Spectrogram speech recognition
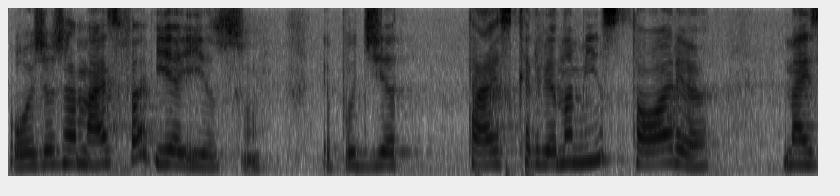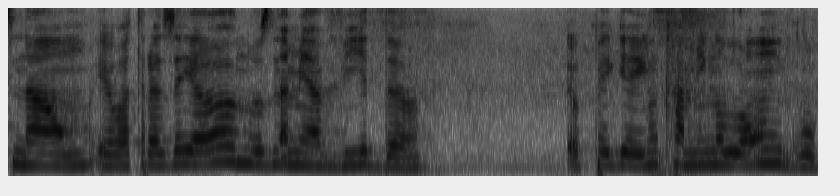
Hoje eu jamais faria isso. Eu podia tá escrevendo a minha história. Mas não, eu atrasei anos na minha vida. Eu peguei um caminho longo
